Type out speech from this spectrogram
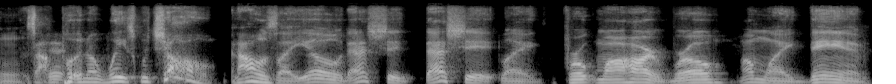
Mm. Cause I'm Yeah. putting up weights with y'all. And I was like, yo, that shit, that shit like broke my heart, bro. I'm like, damn.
